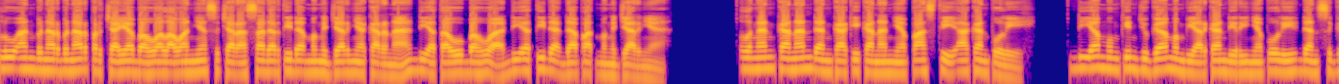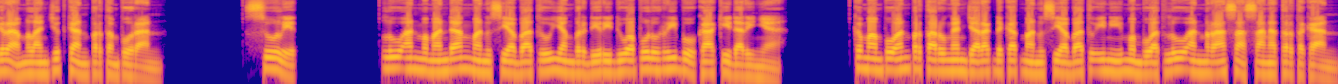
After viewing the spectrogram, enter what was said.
Luan benar-benar percaya bahwa lawannya secara sadar tidak mengejarnya karena dia tahu bahwa dia tidak dapat mengejarnya. Lengan kanan dan kaki kanannya pasti akan pulih. Dia mungkin juga membiarkan dirinya pulih dan segera melanjutkan pertempuran. Sulit. Luan memandang manusia batu yang berdiri 20 ribu kaki darinya. Kemampuan pertarungan jarak dekat manusia batu ini membuat Luan merasa sangat tertekan.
